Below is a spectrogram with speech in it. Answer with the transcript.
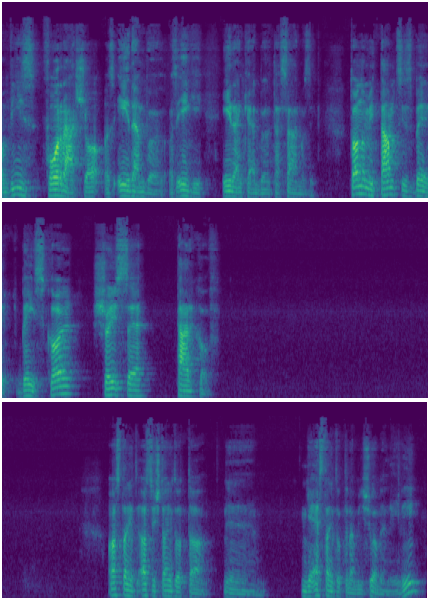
a víz forrása az édenből, az égi édenkertből te származik. Tanami tamcis beis kar, söjsze tárkav. Azt, tanít, azt is tanította, ugye ezt tanította Rabbi Yeshua ben Lévi,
